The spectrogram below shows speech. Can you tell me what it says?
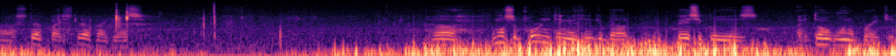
uh, step by step I guess. Uh, the most important thing I think about basically is I don't want to break it.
